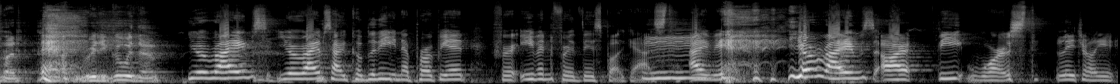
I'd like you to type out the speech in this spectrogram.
but I'm really good with them. Your rhymes, your rhymes are completely inappropriate for even for this podcast. I mm-hmm. mean, your rhymes are the worst. Literally,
